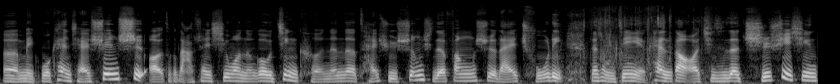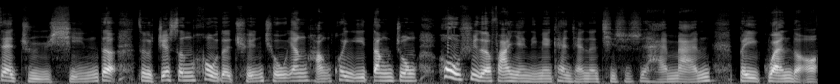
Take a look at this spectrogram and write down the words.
呃美国看起来宣示啊，这个打算希望能够尽可能的采取升息的方式来处理，但是我们今天也看到啊，其实在持续性在举行的这个 Jason 后的全球央行会议当中，后续的发言里面看起来呢，其实是还蛮悲观的啊。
